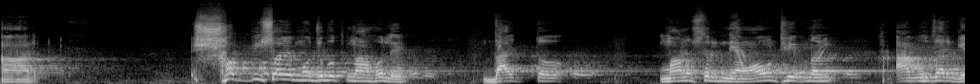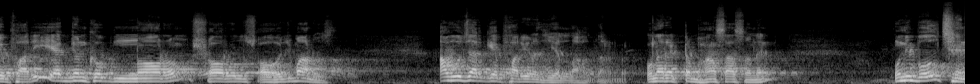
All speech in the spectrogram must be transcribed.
আর সব বিষয়ে মজবুত না হলে দায়িত্ব মানুষের নেওয়াও ঠিক নয়। আবুজার গেফারি একজন খুব নরম, সরল, সহজ মানুষ। আবুজার গেফারি রাজি আল্লাহ ওনার একটা ভাষা শোনেন। উনি বলছেন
